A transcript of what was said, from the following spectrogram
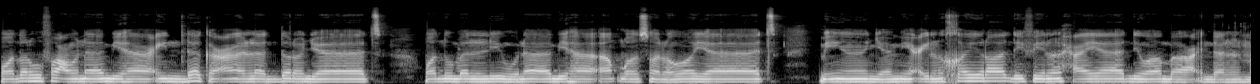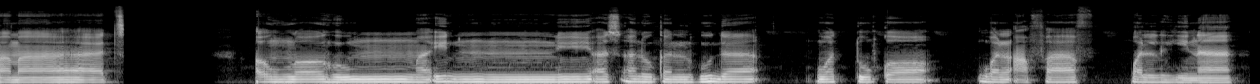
وترفعنا بها عندك على الدرجات وتبلغنا بها أقصى الغايات من جميع الخيرات في الحياة وبعد الممات اللهم إني أسألك الهدى والتقى والعفاف والغنى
